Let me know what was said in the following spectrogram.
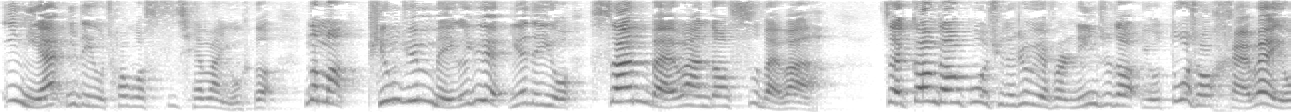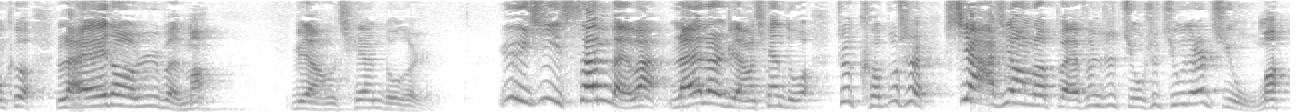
一年你得有超过四千万游客，那么平均每个月也得有三百万到四百万啊！在刚刚过去的六月份，您知道有多少海外游客来到日本吗？两千多个人，预计三百万来了两千多，这可不是下降了百分之九十九点九吗？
